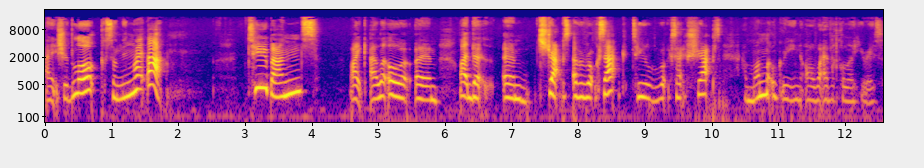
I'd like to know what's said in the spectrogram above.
And it should look something like that. Two bands, like a little, um, like the um, straps of a rucksack, two rucksack straps, and one little green or whatever colour here is.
